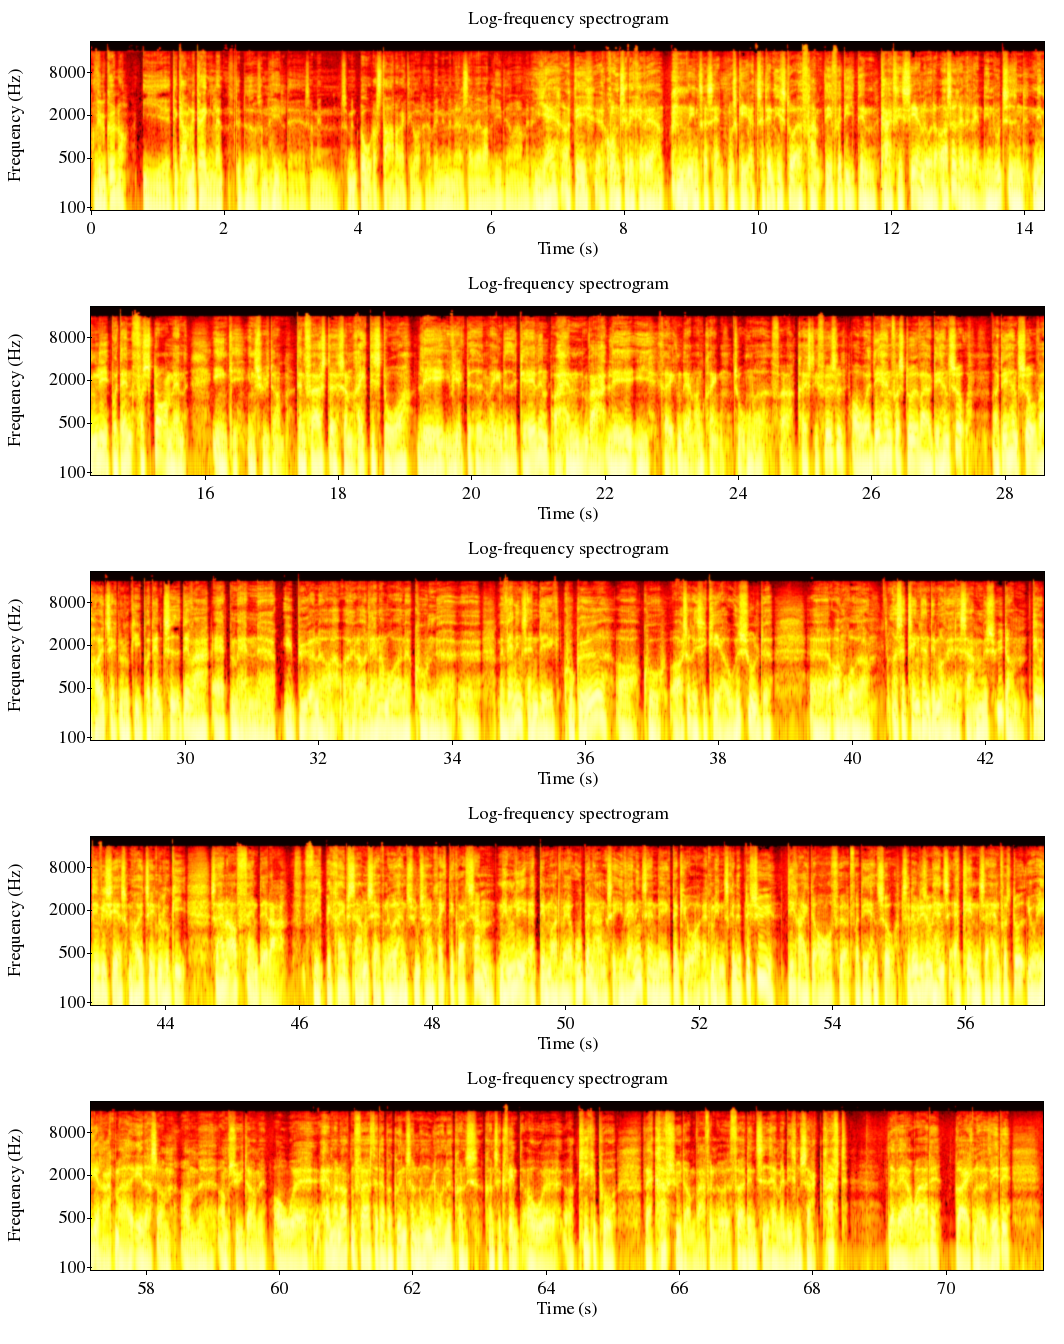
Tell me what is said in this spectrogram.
Og vi begynder i øh, det gamle Grækenland. Det lyder jo sådan helt øh, som, en, som en bog, der starter rigtig godt her, Benny, men altså, hvad var det lige, der var med det? Ja, og det øh, grund til, at det kan være interessant måske at tage den historie frem, det er fordi, den karakteriserer noget, der også er relevant i nutiden, nemlig, hvordan forstår man egentlig en sygdom? Den første sådan rigtig store læge i virkeligheden var en, der hed Galen, og han var læge i Grækenland omkring 240 Kristi fødsel, og øh, det han forstod var jo det, han så. Og det han så var højteknologi på den tid, det var, at man øh, i byerne og, og, og landområderne kunne øh, med vandingsanlæg kunne gøde og kunne også risikere at udsulte øh, områder. Og så tænkte han, det må være det samme med sygdommen. Det er jo det, vi ser som højteknologi. Så han opfandt, eller fik begreb sammensat noget, han synes hang rigtig godt sammen. Nemlig, at det måtte være ubalance i vandingsanlæg, der gjorde, at menneskene blev syge. Direkte overført fra det, han så. Så det var ligesom hans erkendelse. Han forstod jo ikke ret meget ellers om, om, øh, om sygdomme. Og øh, han var nok den første, der begyndte så nogenlunde kons- konsekvent at, øh, at kigge på, hvad kræftsygdom var for noget. Før den tid havde man ligesom sagt, kræft, lad være at røre det, gør ikke noget ved det.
